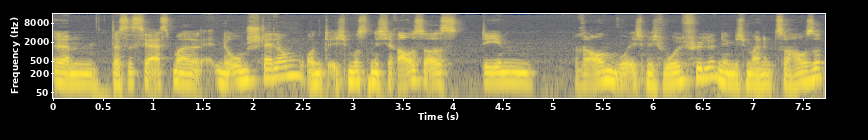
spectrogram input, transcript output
ähm, das ist ja erstmal eine Umstellung und ich muss nicht raus aus dem Raum, wo ich mich wohlfühle, nämlich meinem Zuhause.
